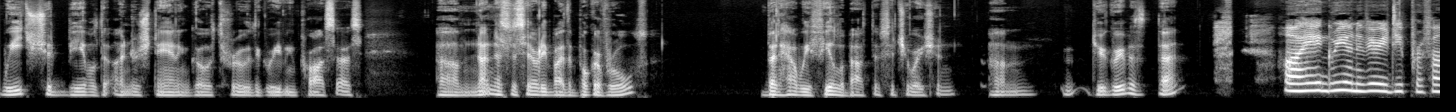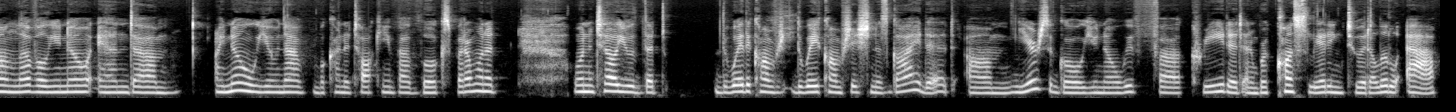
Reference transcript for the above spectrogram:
we should be able to understand and go through the grieving process, um, not necessarily by the book of rules, but how we feel about the situation. Um, do you agree with that? I agree on a very deep, profound level, you know, and um, I know you and I were kind of talking about books, but I want to want to tell you that the way the conver- the way conversation is guided um, years ago you know we've uh, created and we're constantly adding to it a little app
